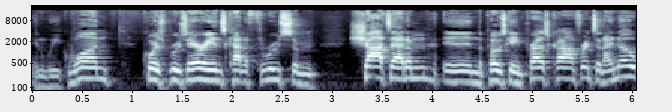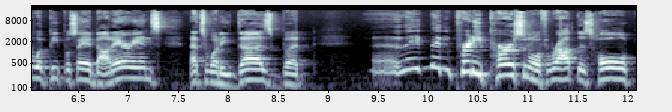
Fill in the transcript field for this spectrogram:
in week one. Of course, Bruce Arians kind of threw some shots at him in the post-game press conference, and I know what people say about Arians. That's what he does, but uh, they've been pretty personal throughout this whole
